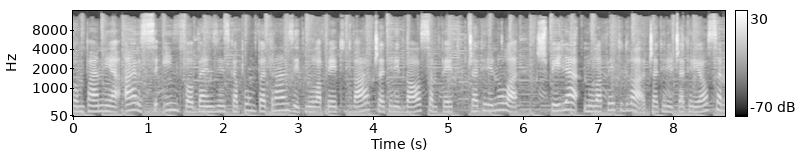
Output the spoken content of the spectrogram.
Kompanija Ars Info benzinska pumpa Transit 052 428 540 špilja 052 448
